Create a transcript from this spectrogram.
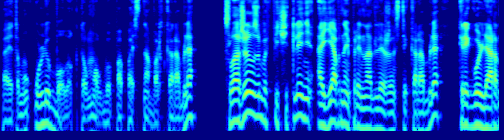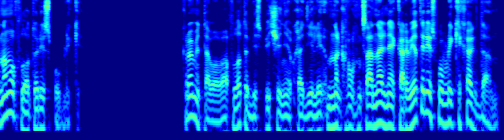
Поэтому у любого, кто мог бы попасть на борт корабля, сложилось бы впечатление о явной принадлежности корабля к регулярному флоту республики. Кроме того, во флот обеспечения входили многофункциональные корветы республики Хагдан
